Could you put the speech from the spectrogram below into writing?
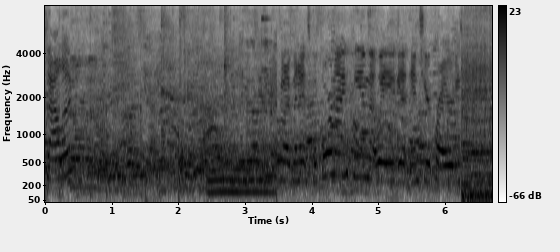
salad. Five minutes before 9 p.m. That way you get into your priorities.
